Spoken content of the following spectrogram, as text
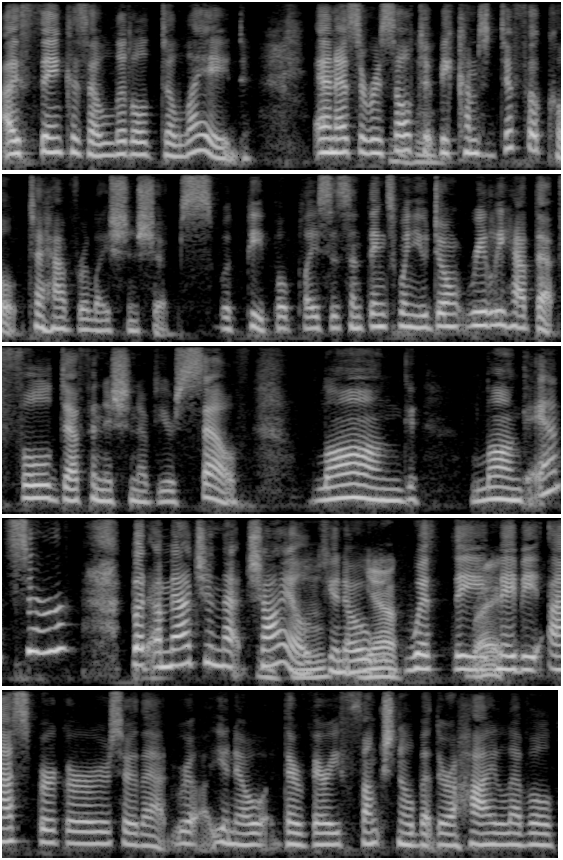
I think is a little delayed. And as a result, mm-hmm. it becomes difficult to have relationships with people, places, and things when you don't really have that full definition of yourself. Long long answer. But imagine that child, mm-hmm. you know, yeah. with the right. maybe Asperger's or that, you know, they're very functional, but they're a high level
